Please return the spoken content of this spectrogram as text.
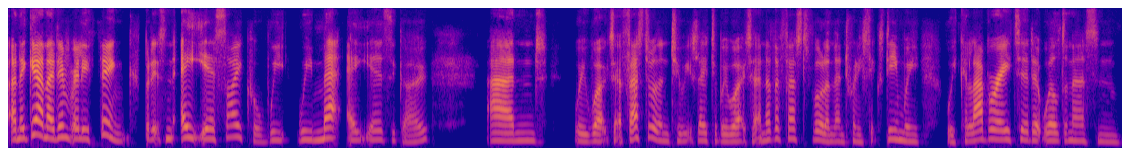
And again, I didn't really think, but it's an eight year cycle. We we met eight years ago, and we worked at a festival, and two weeks later we worked at another festival, and then 2016 we we collaborated at Wilderness and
